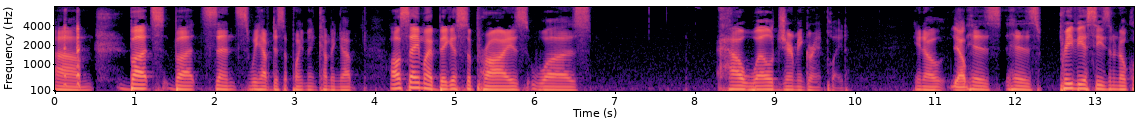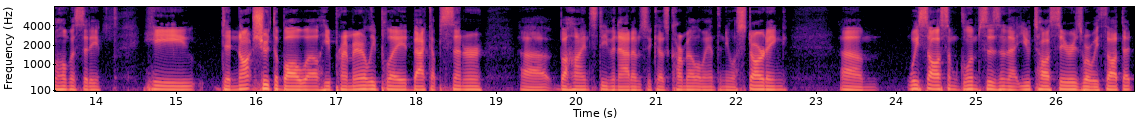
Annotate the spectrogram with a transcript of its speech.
Um, but but since we have disappointment coming up, I'll say my biggest surprise was how well Jerami Grant played. You know, Yep. his his previous season in Oklahoma City, he did not shoot the ball well. He primarily played backup center uh, behind Steven Adams because Carmelo Anthony was starting. Um, we saw some glimpses in that Utah series where we thought that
